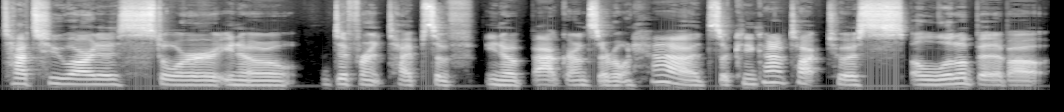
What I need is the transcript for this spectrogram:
tattoo artists or you know different types of you know backgrounds everyone had. So can you kind of talk to us a little bit about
